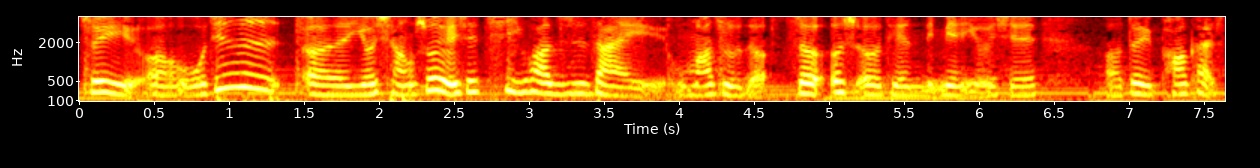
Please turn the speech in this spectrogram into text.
所以呃，我其实呃有想说有一些计划，就是在我马祖的这二十二天里面有一些。呃，对于 Podcast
